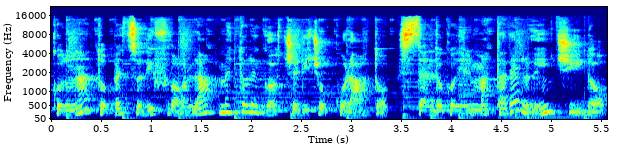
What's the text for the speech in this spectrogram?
Con un altro pezzo di frolla metto le gocce di cioccolato, stendo con il mattarello e incido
